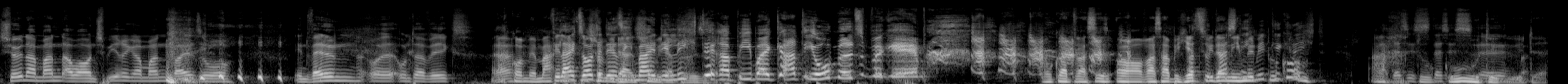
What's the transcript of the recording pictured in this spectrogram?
Schöner Mann, aber auch ein schwieriger Mann, weil so in Wellen äh, unterwegs. Ja. Ach komm, wir machen- Vielleicht das sollte der wieder- sich mal in die. Lichttherapie bei Kathi Hummels begeben. Oh Gott, was ist. Oh, was habe ich jetzt wieder das nicht nicht mitbekommen? mitgekriegt? Ach, das ist, das ist, gute äh, Güte.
